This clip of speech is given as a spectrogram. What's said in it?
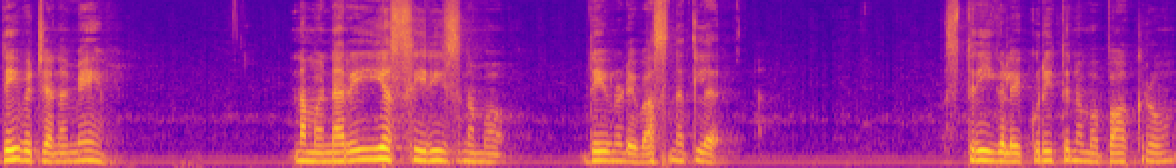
தெய்வ ஜனமே நம்ம நிறைய சீரீஸ் நம்ம தேவனுடைய வசனத்தில் ஸ்திரீகளை குறித்து நம்ம பார்க்குறோம்.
